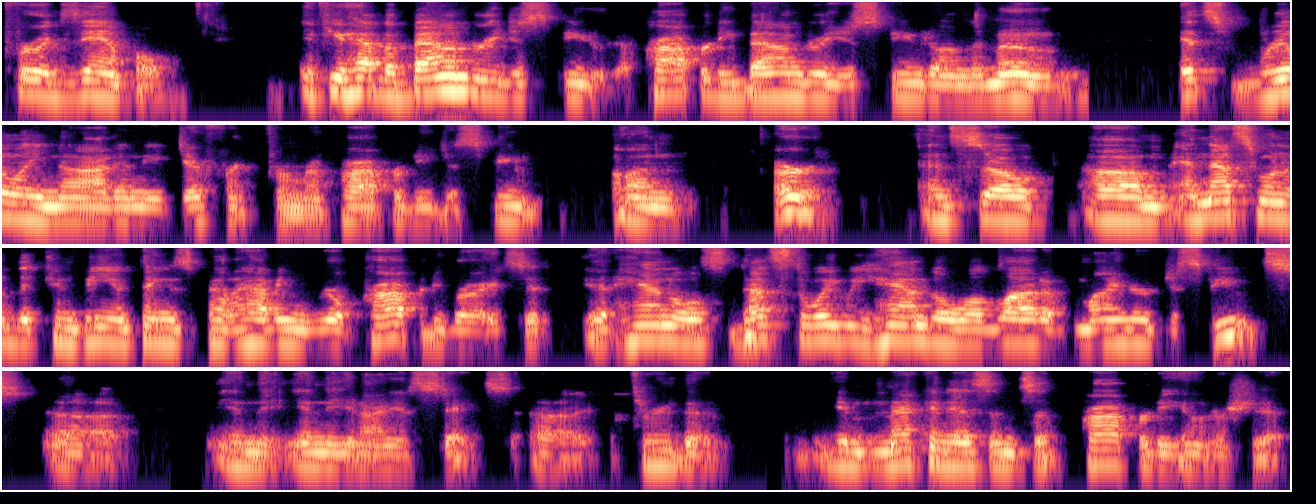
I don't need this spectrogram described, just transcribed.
for example, if you have a boundary dispute, a property boundary dispute on the moon, it's really not any different from a property dispute on Earth. And so, um, and that's one of the convenient things about having real property rights. It, it handles, that's the way we handle a lot of minor disputes uh, in, the, in the United States uh, through the mechanisms of property ownership.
